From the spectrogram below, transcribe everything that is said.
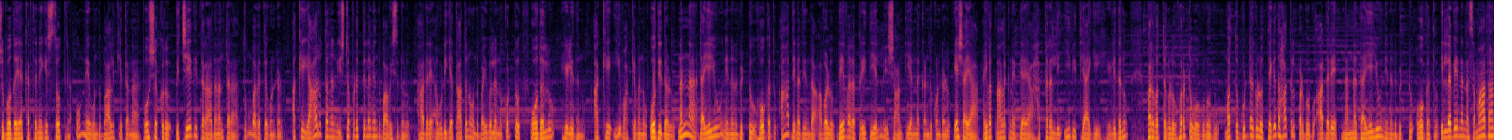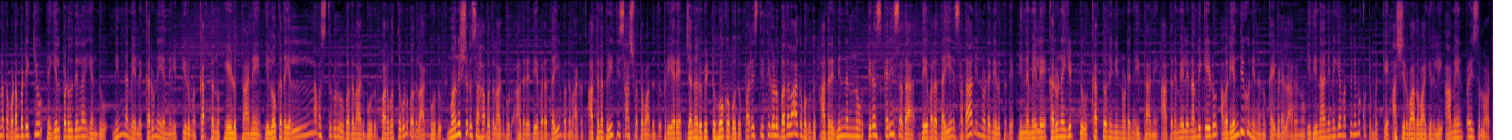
ಶುಭೋದಯ, ಕರ್ತನಿಗೆ ಸ್ತೋತ್ರ. ಒಮ್ಮೆ ಒಂದು ಬಾಲಕಿ ತನ್ನ ಪೋಷಕರು ವಿಚ್ಛೇದಿತರಾದ ನಂತರ ತುಂಬಾ ವ್ಯಥಗೊಂಡಳು. ಆಕೆ ಯಾರು ತನ್ನನ್ನು ಇಷ್ಟಪಡುತ್ತಿಲ್ಲವೆಂದು ಭಾವಿಸಿದಳು. ಆದರೆ ಆ ಹುಡುಗಿಯ ತಾತನು ಒಂದು ಬೈಬಲ್ ಅನ್ನು ಕೊಟ್ಟು ಓದಲು ಹೇಳಿದನು. ಆಕೆ ಈ ವಾಕ್ಯವನ್ನು ಓದಿದಳು. ನನ್ನ ದಯೆಯೂ ನಿನ್ನನ್ನು ಬಿಟ್ಟು ಹೋಗದು. ಆ ದಿನದಿಂದ ಅವಳು ದೇವರ ಪ್ರೀತಿಯಲ್ಲಿ ಶಾಂತಿಯನ್ನ ಕಂಡುಕೊಂಡಳು. ಏಷಯ ಐವತ್ನಾಲ್ಕನೇ ಅಧ್ಯಾಯ ಹತ್ತರಲ್ಲಿ ಈ ರೀತಿಯಾಗಿ ಹೇಳಿದನು. ಪರ್ವತಗಳು ಹೊರಟು ಹೋಗುವವು ಮತ್ತು ಗುಡ್ಡಗಳು ತೆಗೆದು ಹಾಕಲ್ಪಡುವವು ಆದರೆ ನನ್ನ ದಯೆಯೂ ನಿನ್ನನ್ನು ಬಿಟ್ಟು ಹೋಗದು. ಇಲ್ಲವೇ ನನ್ನ ಸಮಾಧಾನದ ಒಡಂಬಡಿಕೆಯೂ ತೆಗೆಯಲ್ಪಡುವುದಿಲ್ಲ ಎಂದು ನಿನ್ನ ಮೇಲೆ ಕರುಣೆಯನ್ನು ಇಟ್ಟಿರುವ ಕರ್ತನು ಹೇಳುತ್ತಾನೆ. ಈ ಲೋಕದ ಎಲ್ಲ ವಸ್ತುಗಳು ಬದಲಾಗಬಹುದು, ಪರ್ವತಗಳು ಬದಲಾಗಬಹುದು, ಮನುಷ್ಯರು ಸಹ ಬದಲಾಗಬಹುದು, ಆದರೆ ದೇವರ ದಯೆ ಬದಲಾಗದು. ಆತನ ಪ್ರೀತಿ ಶಾಶ್ವತವಾದದ್ದು. ಪ್ರಿಯರೇ, ಜನರು ಬಿಟ್ಟು ಹೋಗಬಹುದು, ಪರಿಸ್ಥಿತಿಗಳು ಬದಲಾಗಬಹುದು, ಆದರೆ ನಿನ್ನನ್ನು ತಿರಸ್ಕರಿಸದ ದೇವರ ದಯೆ ಸದಾ ನಿನ್ನೊಡನೆ ಇರುತ್ತದೆ. ನಿನ್ನ ಮೇಲೆ ಕರುಣೆ ಇಟ್ಟು ಕರ್ತನು ನಿನ್ನೊಡನೆ ಇದ್ದಾನೆ. ಆತನ ಮೇಲೆ ನಂಬಿಕೆ ಇಡು, ಅವನು ಎಂದಿಗೂ ನಿನ್ನನ್ನು ಕೈಬಿಡಲಾರನು. ಈ ದಿನ ನಿಮಗೆ ಮತ್ತು ನಿಮ್ಮ ಕುಟುಂಬಕ್ಕೆ ಆಶೀರ್ವಾದವಾಗಿರಲಿ. ಆಮೇನ್. Price lord.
